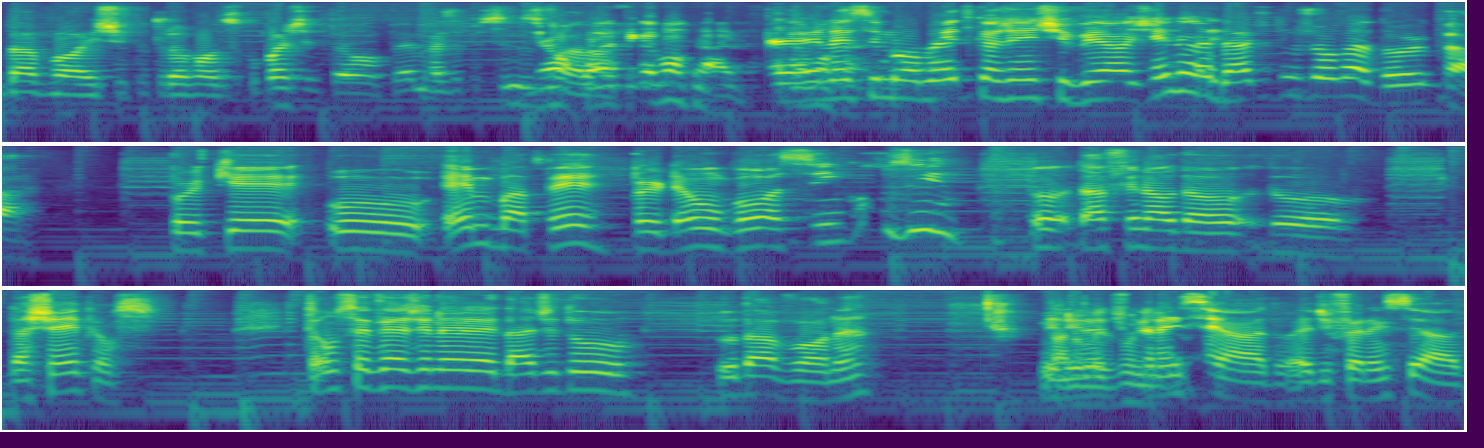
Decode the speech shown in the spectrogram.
Davó e Chico Trovão. Desculpa te interromper, mas eu preciso não, falar. pode, fica à vontade. Fica à É vontade. nesse momento que a gente vê a genialidade do jogador, cara. Porque o Mbappé perdeu um gol assim, igualzinho do- da final do, do- da Champions. Então você vê a genialidade do, do Davó, né? no Menino é mesmo nível. diferenciado, é diferenciado.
